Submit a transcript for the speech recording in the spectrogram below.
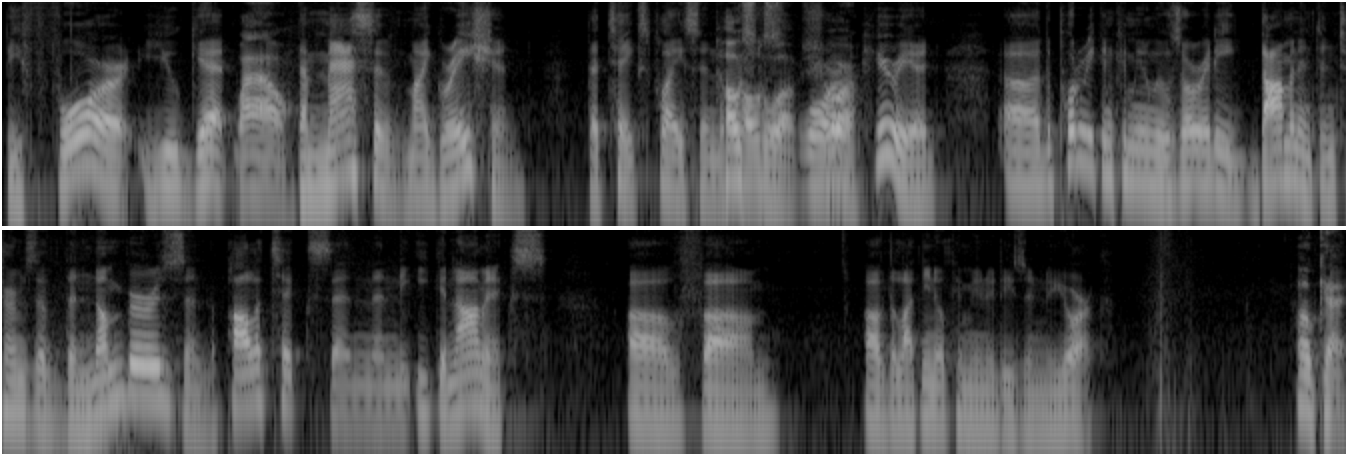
before you get Wow. the massive migration that takes place in the Post-war, post-war sure. period, uh, the Puerto Rican community was already dominant in terms of the numbers and the politics and, and the economics of, um, of the Latino communities in New York. Okay.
